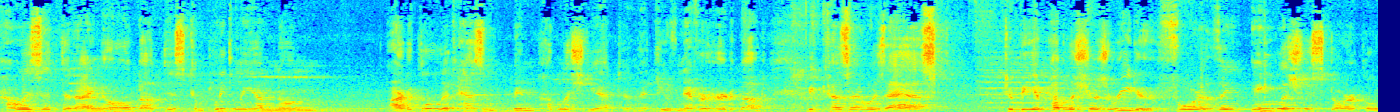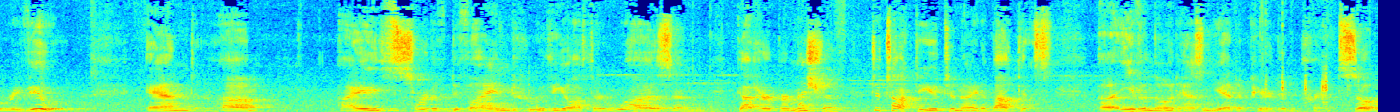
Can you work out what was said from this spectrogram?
How is it that I know about this completely unknown article that hasn't been published yet and that you've never heard about? Because I was asked to be a publisher's reader for the English Historical Review. And um, I sort of divined who the author was and got her permission to talk to you tonight about this, uh, even though it hasn't yet appeared in print. So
